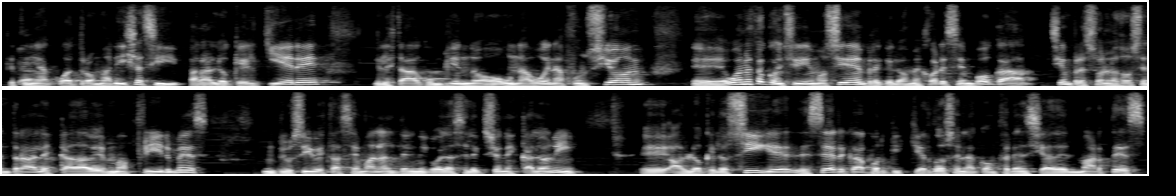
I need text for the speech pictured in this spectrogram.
que claro. tenía cuatro amarillas y para lo que él quiere, él estaba cumpliendo una buena función. Eh, bueno, esto coincidimos siempre, que los mejores en Boca siempre son los dos centrales, cada vez más firmes. Inclusive esta semana el técnico de la selección Scaloni eh, habló que lo sigue de cerca porque Izquierdos en la conferencia del martes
